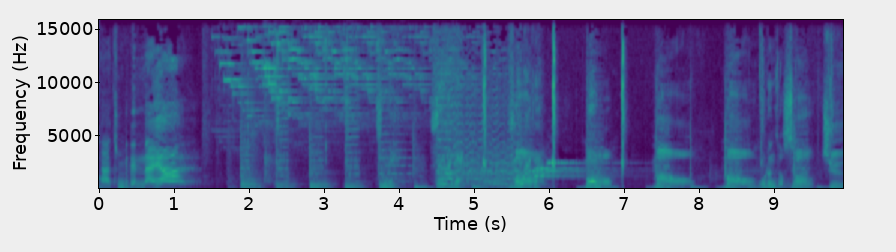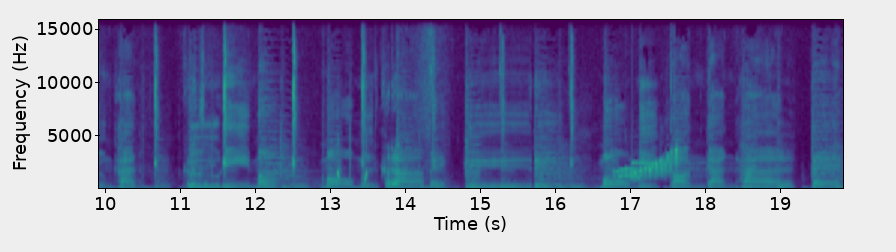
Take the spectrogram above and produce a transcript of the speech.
자 준비됐나요? 준비. 신나게. 신나게. 몸, 몸, 몸. 오른쪽. 소중한 그렇지. 우리 몸, 몸은 그릇. 남의 그릇. 몸이 건강할 때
